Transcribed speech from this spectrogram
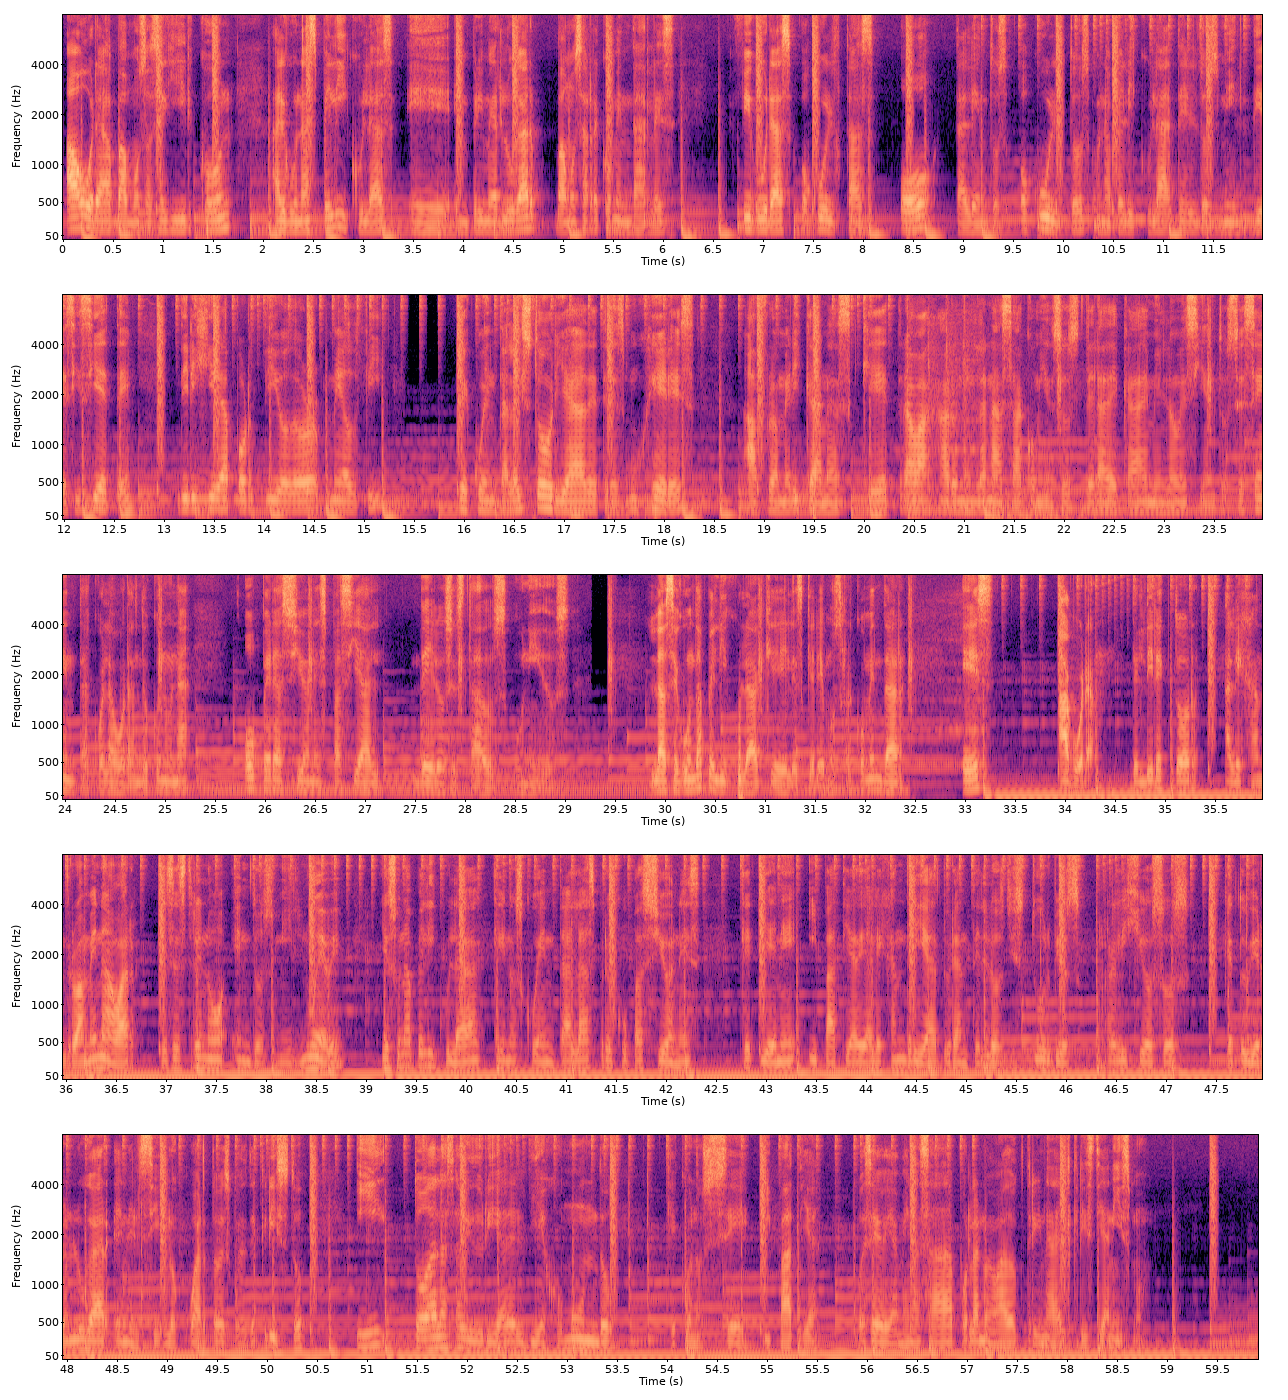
Ahora vamos a seguir con algunas películas. Eh, en primer lugar, vamos a recomendarles Figuras Ocultas o Talentos Ocultos, una película del 2017 dirigida por Theodore Melfi, que cuenta la historia de tres mujeres afroamericanas que trabajaron en la NASA a comienzos de la década de 1960 colaborando con una operación espacial de los Estados Unidos. La segunda película que les queremos recomendar es Ágora, del director Alejandro Amenábar, que se estrenó en 2009 y es una película que nos cuenta las preocupaciones que tiene Hipatia de Alejandría durante los disturbios religiosos que tuvieron lugar en el siglo IV después de Cristo y toda la sabiduría del viejo mundo que conoce Hipatia pues se ve amenazada por la nueva doctrina del cristianismo.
